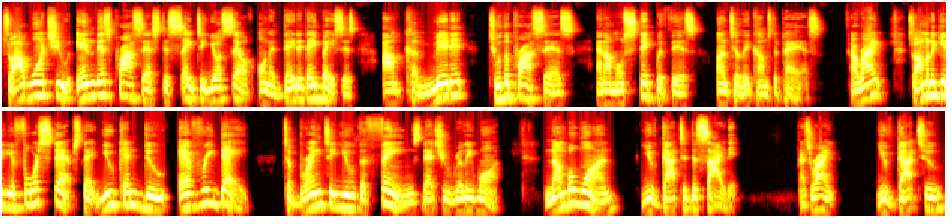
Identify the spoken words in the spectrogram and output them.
So I want you in this process to say to yourself on a day to day basis, I'm committed to the process and I'm going to stick with this until it comes to pass. All right. So I'm going to give you four steps that you can do every day to bring to you the things that you really want. Number one, you've got to decide it. That's right. You've got to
